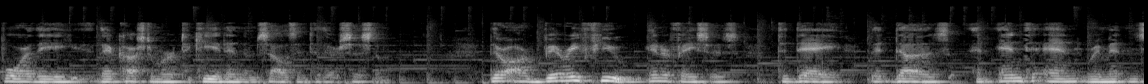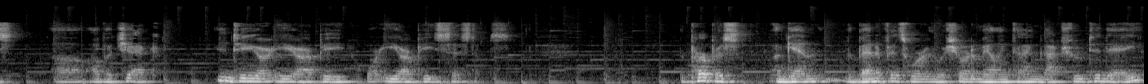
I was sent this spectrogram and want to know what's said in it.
for the their customer to key it in themselves into their system. There are very few interfaces today that does an end-to-end remittance uh, of a check into your ERP or ERP systems. The purpose, again, the benefits were there was shorter mailing time, not true today.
